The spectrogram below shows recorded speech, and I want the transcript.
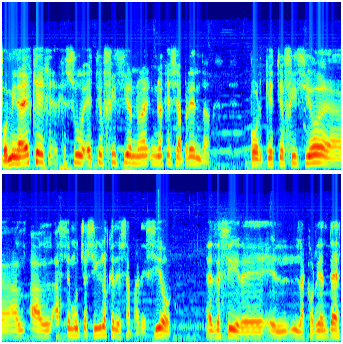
Pues mira, es que Jesús, este oficio no es, que se aprenda, porque este oficio eh, hace muchos siglos que desapareció. Es decir, eh, las corrientes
